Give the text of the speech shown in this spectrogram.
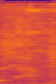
Yeah.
